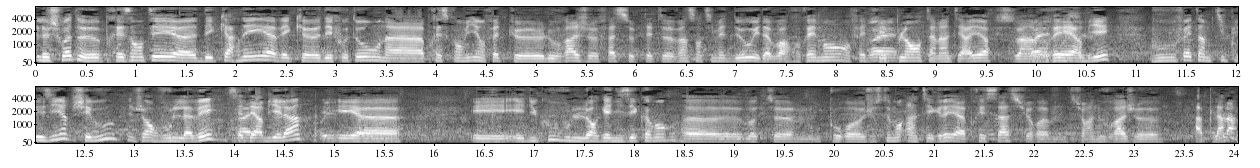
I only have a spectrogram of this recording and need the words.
le choix de présenter euh, des carnets avec euh, des photos, on a presque envie en fait que l'ouvrage fasse peut-être 20 cm de haut et d'avoir vraiment en fait les plantes à l'intérieur, que ce soit un vrai herbier. Vous vous faites un petit plaisir chez vous, genre vous l'avez cet herbier là euh, et, et, du coup vous l'organisez comment votre pour justement intégrer après ça sur sur un ouvrage à plat.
